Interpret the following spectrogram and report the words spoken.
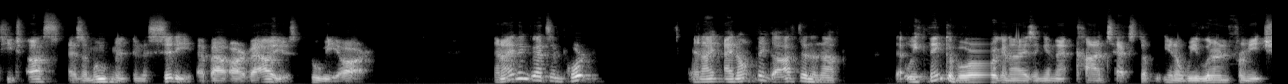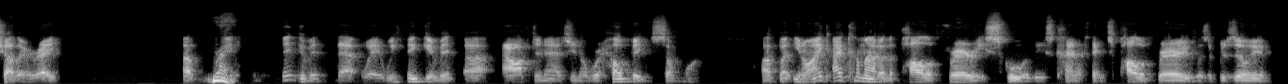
teach us as a movement in the city about our values, who we are. And I think that's important. And I, I don't think often enough that we think of organizing in that context of, you know, we learn from each other, right? Uh, right. Think of it that way. We think of it uh, often as, you know, we're helping someone. Uh, but, you know, I, I come out of the Paulo Freire school of these kind of things. Paulo Freire was a Brazilian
